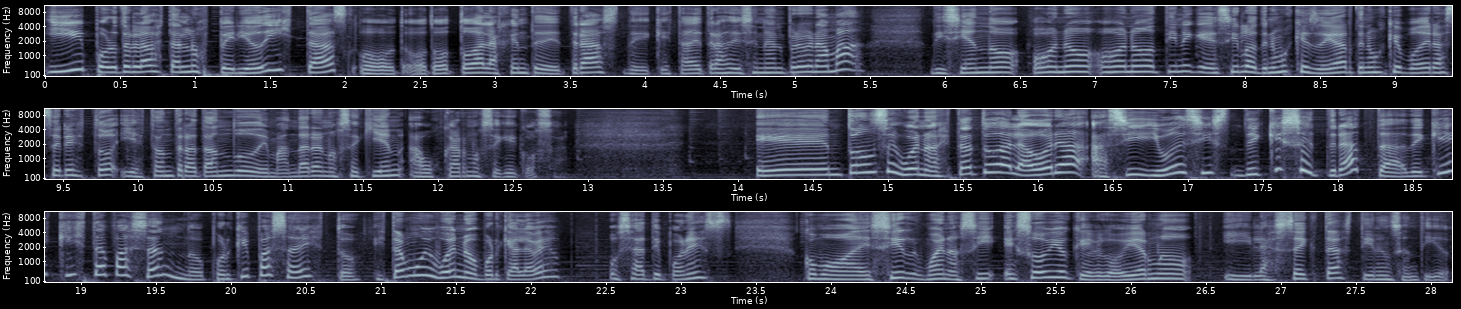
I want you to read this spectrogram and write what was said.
y por otro lado están los periodistas o, o to- toda la gente detrás de que está detrás de escena del programa diciendo, oh no, oh no, tiene que decirlo, tenemos que llegar, tenemos que poder hacer esto y están tratando de mandar a no sé quién a buscar no sé qué cosa. Eh, entonces, bueno, está toda la hora así. Y vos decís, ¿de qué se trata? ¿De qué, qué está pasando? ¿Por qué pasa esto? Está muy bueno porque a la vez, o sea, te pones como a decir, bueno, sí, es obvio que el gobierno y las sectas tienen sentido.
